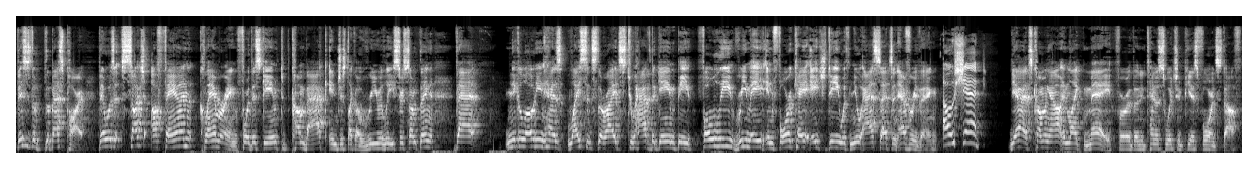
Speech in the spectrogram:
this is the the best part. There was such a fan clamoring for this game to come back in just like a re-release or something that Nickelodeon has licensed the rights to have the game be fully remade in 4K HD with new assets and everything. oh shit! Yeah, it's coming out in like May for the Nintendo Switch and PS4 and stuff.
